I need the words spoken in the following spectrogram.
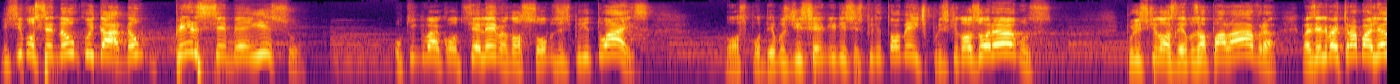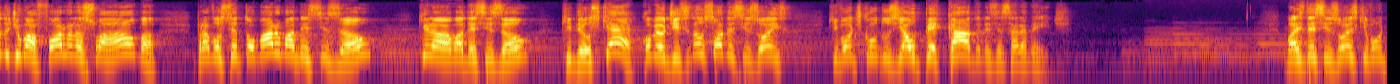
E se você não cuidar, não perceber isso, o que, que vai acontecer? Lembra, nós somos espirituais. Nós podemos discernir isso espiritualmente, por isso que nós oramos, por isso que nós lemos a palavra, mas ele vai trabalhando de uma forma na sua alma para você tomar uma decisão que não é uma decisão que Deus quer. Como eu disse, não só decisões que vão te conduzir ao pecado necessariamente, mas decisões que vão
